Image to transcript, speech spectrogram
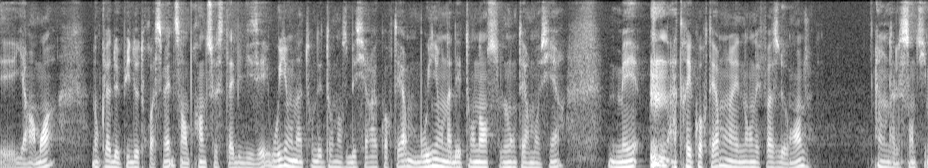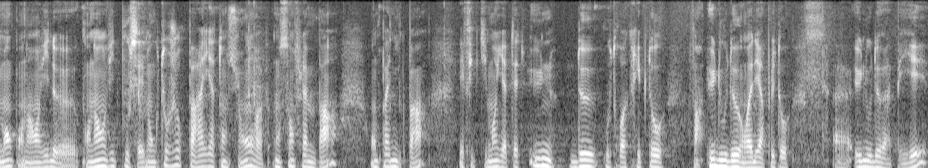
il y a un mois. Donc là depuis 2-3 semaines train de se stabiliser. Oui on attend des tendances baissières à court terme. Oui on a des tendances long terme haussières. Mais à très court terme on est dans des phases de range on a le sentiment qu'on a envie de a envie de pousser. Donc toujours pareil, attention, on, ne s'enflamme pas, on panique pas. Effectivement, il y a peut-être une, deux ou trois cryptos, enfin une ou deux, on va dire plutôt, euh, une ou deux à payer.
